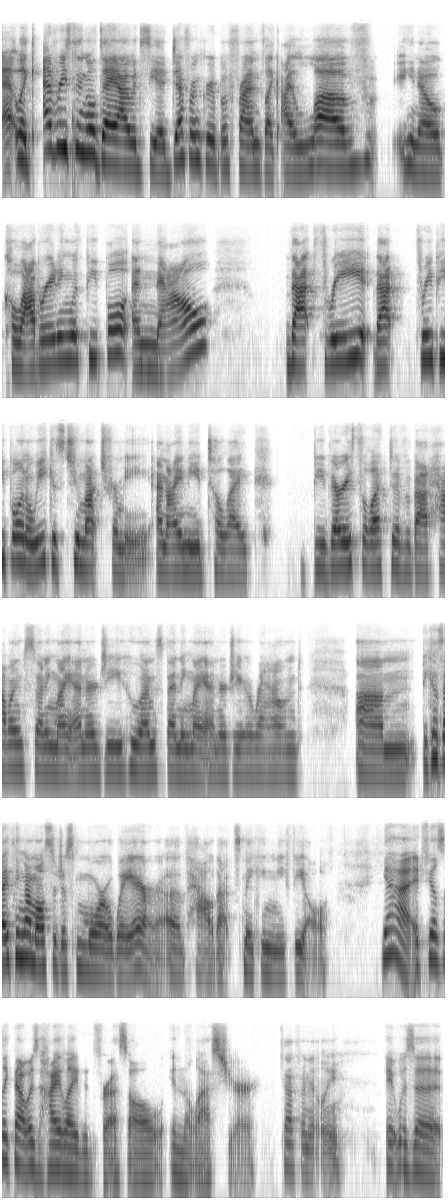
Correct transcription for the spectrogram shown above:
at, like every single day I would see a different group of friends. Like I love, you know, collaborating with people. And mm-hmm. now that 3 that 3 people in a week is too much for me. And I need to like be very selective about how I'm spending my energy, who I'm spending my energy around um, because I think I'm also just more aware of how that's making me feel. Yeah, it feels like that was highlighted for us all in the last year. Definitely. It was a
